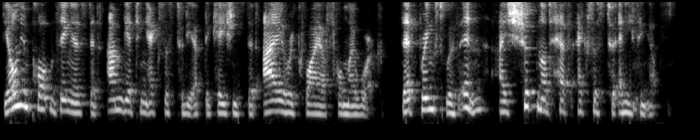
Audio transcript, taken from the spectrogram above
The only important thing is that I'm getting access to the applications that I require for my work. That brings within, I should not have access to anything else.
